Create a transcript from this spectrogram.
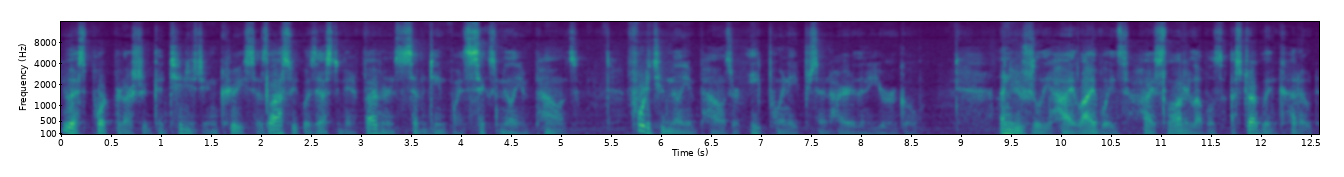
U.S. pork production continues to increase, as last week was estimated 517.6 million pounds, 42 million pounds, or 8.8% higher than a year ago. Unusually high live weights, high slaughter levels, a struggling cutout,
